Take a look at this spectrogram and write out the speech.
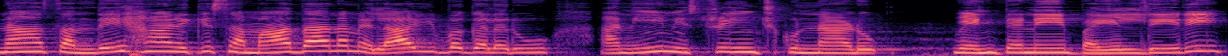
నా సందేహానికి సమాధానం ఎలా ఇవ్వగలరు అని నిశ్చయించుకున్నాడు. వెంటనే బయలుదేరి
